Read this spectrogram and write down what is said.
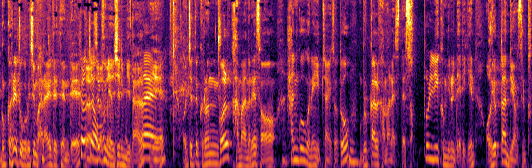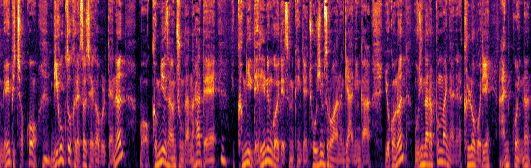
물가라도 오르지 말아야 될 텐데 그렇죠. 슬픈 현실입니다. 네. 예. 어쨌든 그런 걸 감안을 해서 한국은행 입장에서도 물가를 감안했을 때 섣불리 금리를 내리긴 어렵다는 뉘앙스를 분명히 비쳤고 미국도 그래서 제가 볼 때는 뭐 금리 인상은 중단을 하되 금리 내리는 거에 대해서는 굉장히 조심스러워하는 게 아닌가. 요거는 우리나라뿐만이 아니라 글로벌이 안고 있는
